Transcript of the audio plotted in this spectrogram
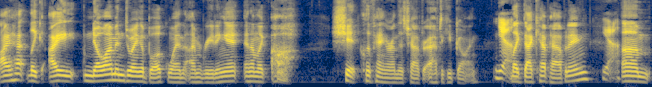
I had like I know I'm enjoying a book when I'm reading it, and I'm like, ah, shit, cliffhanger on this chapter. I have to keep going. yeah Like that kept happening. yeah Um,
